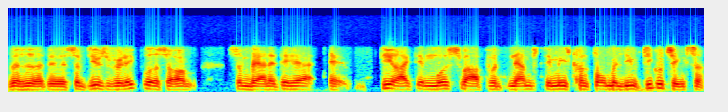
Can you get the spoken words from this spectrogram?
hvad hedder det, som de jo selvfølgelig ikke bryder sig om, som værende det her øh, direkte modsvar på nærmest det mest konforme liv, de kunne tænke sig.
